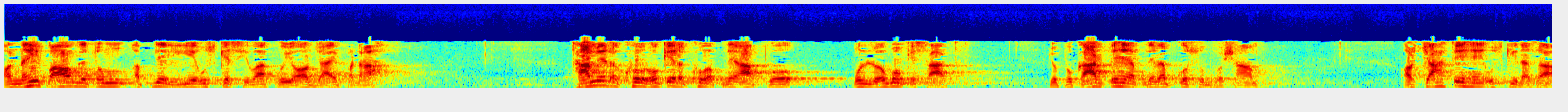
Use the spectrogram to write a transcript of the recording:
और नहीं पाओगे तुम अपने लिए उसके सिवा कोई और जाए पनाह थामे रखो, रोके रखो अपने आप को उन लोगों के साथ जो पुकारते हैं अपने रब को सुबह शाम और चाहते हैं उसकी रजा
